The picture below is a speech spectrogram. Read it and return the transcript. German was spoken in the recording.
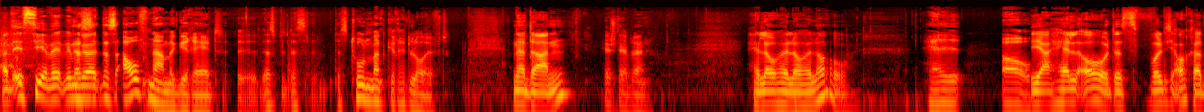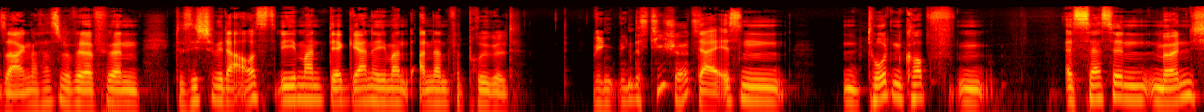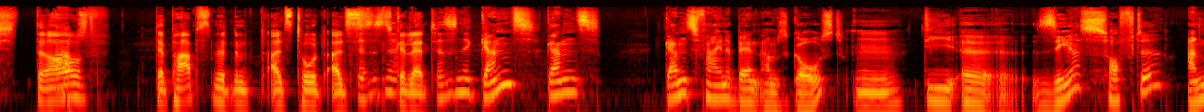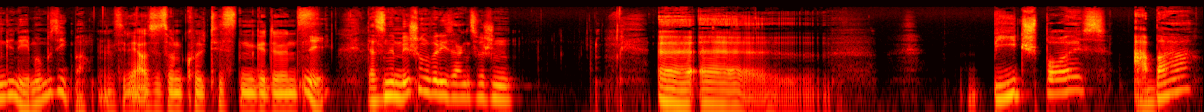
Was ist hier? Wem Das, gehört? das Aufnahmegerät, äh, das, das, das Tonbandgerät läuft. Na dann. Herr Stäblein. Hello, hello, hello. Hell oh. Ja, hello, das wollte ich auch gerade sagen. Was hast du schon wieder für ein. Du siehst schon wieder aus wie jemand, der gerne jemand anderen verprügelt. Wegen, wegen des T-Shirts? Da ist ein, ein Totenkopf, ein Assassin-Mönch drauf. Papst. Der Papst mit einem als Tod, als Das ist eine, Skelett. Das ist eine ganz, ganz, ganz feine Band namens Ghost, Mhm. die äh, sehr softe, angenehme Musik machen. Das Sieht ja aus wie so ein Kultistengedöns. Nee, das ist eine Mischung, würde ich sagen, zwischen äh, äh, Beach Boys, ABBA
